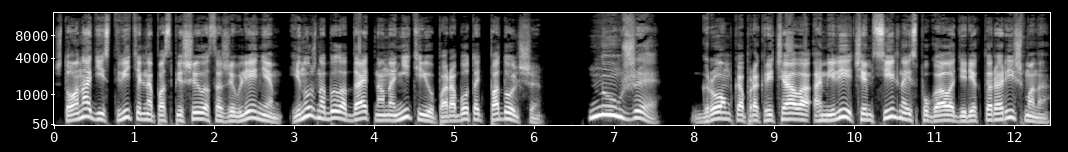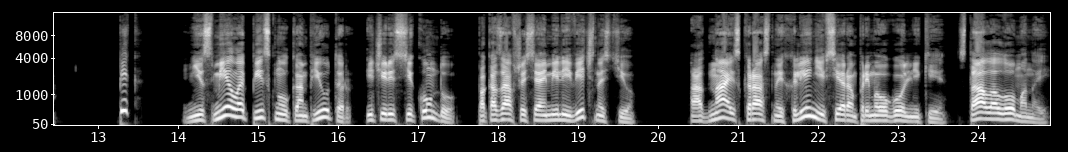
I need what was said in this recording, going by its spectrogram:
что она действительно поспешила с оживлением и нужно было дать нанонитию поработать подольше. «Ну же!» — громко прокричала Амели, чем сильно испугала директора Ришмана. «Пик!» Несмело пискнул компьютер, и через секунду показавшейся Амели вечностью, одна из красных линий в сером прямоугольнике стала ломаной.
